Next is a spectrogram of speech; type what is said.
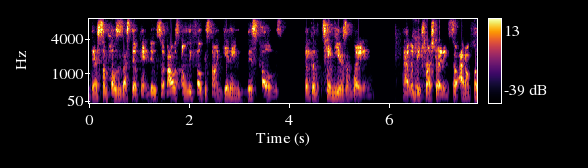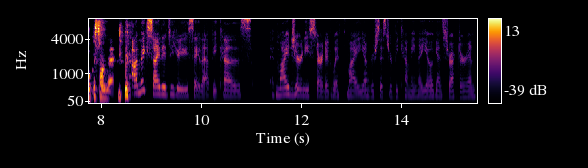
there's some poses I still can't do. So if I was only focused on getting this pose, think of 10 years of waiting that would be frustrating. So I don't focus on that. I'm excited to hear you say that because my journey started with my younger sister becoming a yoga instructor and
